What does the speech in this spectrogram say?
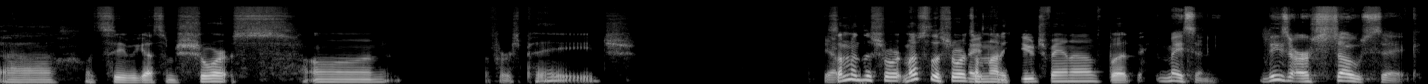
Uh, let's see. We got some shorts on the first page. Yep. Some of the short, most of the shorts, I'm not a huge fan of, but Mason, these are so sick.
